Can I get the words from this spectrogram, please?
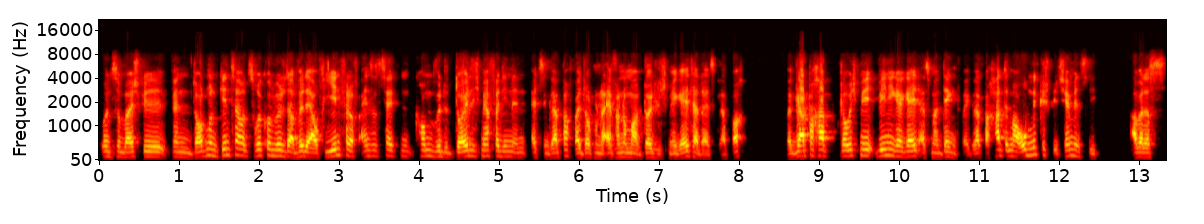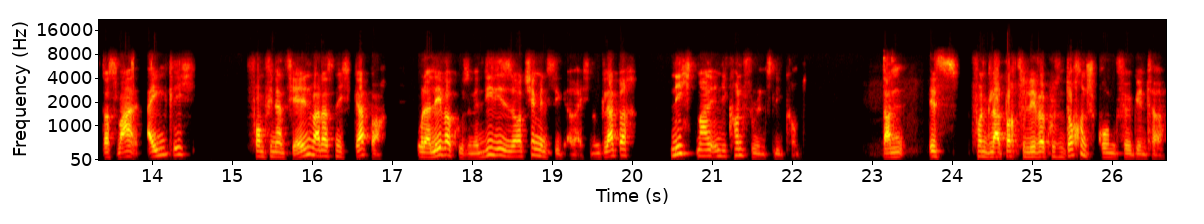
Und zum Beispiel, wenn Dortmund Ginter zurückkommen würde, da würde er auf jeden Fall auf Einsatzzeiten kommen, würde deutlich mehr verdienen als in Gladbach, weil Dortmund einfach nochmal deutlich mehr Geld hat als Gladbach. Weil Gladbach hat, glaube ich, weniger Geld, als man denkt. Weil Gladbach hat immer oben mitgespielt, Champions League. Aber das, das war eigentlich vom Finanziellen war das nicht Gladbach oder Leverkusen. Wenn die diese Saison Champions League erreichen und Gladbach nicht mal in die Conference League kommt, dann ist von Gladbach zu Leverkusen doch ein Sprung für Ginter,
